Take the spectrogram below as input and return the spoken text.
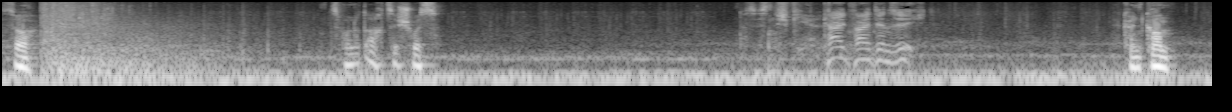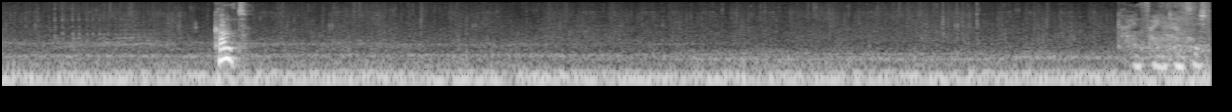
So. 280 Schuss. Das ist nicht viel. Kein Feind in Sicht. Ihr könnt kommen. Kommt. Kein Feind in Sicht.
